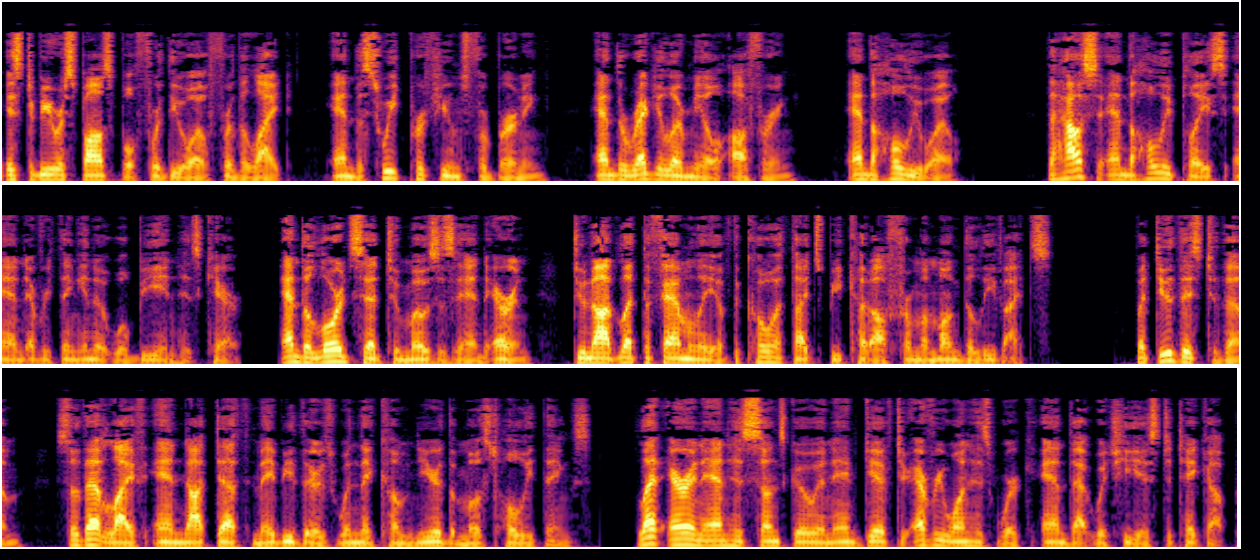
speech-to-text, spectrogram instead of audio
is to be responsible for the oil for the light, and the sweet perfumes for burning, and the regular meal offering, and the holy oil. The house and the holy place and everything in it will be in his care. And the Lord said to Moses and Aaron, Do not let the family of the Kohathites be cut off from among the Levites. But do this to them, so that life and not death may be theirs when they come near the most holy things. Let Aaron and his sons go in and give to every one his work and that which he is to take up.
